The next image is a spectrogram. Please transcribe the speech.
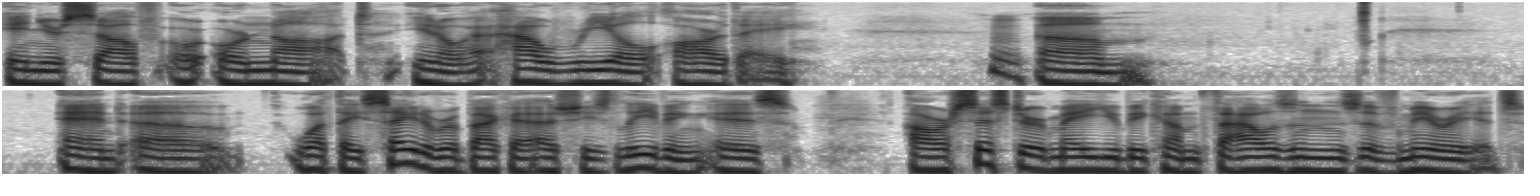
in yourself or, or not. You know, how real are they? Hmm. Um, and uh, what they say to Rebecca as she's leaving is, Our sister, may you become thousands of myriads.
